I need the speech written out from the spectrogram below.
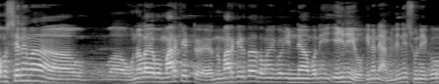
अब सिनेमा हुनलाई अब मार्केट हेर्नु मार्केट त तपाईँको इन्डियामा पनि यही नै हो। किनभने हामीले नै सुनेको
